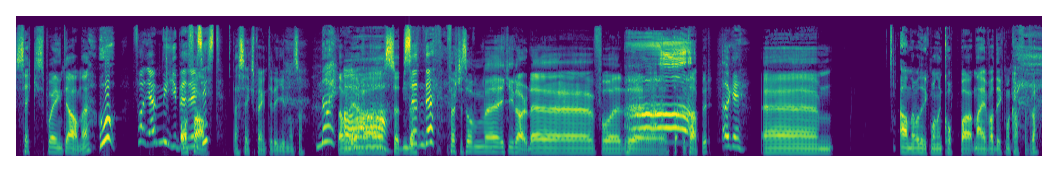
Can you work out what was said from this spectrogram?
seks poeng til Ane. Oh, faen, jeg er mye bedre enn sist. Det er seks poeng til Regine også. Nei. Da må vi ha sudden death. sudden death. Første som uh, ikke klarer det, uh, får uh, ta taper. OK. Eh, Ane, hva drikker man en kopp av Nei, hva drikker man kaffe fra?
